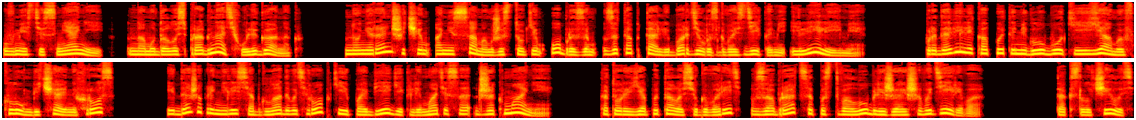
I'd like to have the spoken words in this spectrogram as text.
Вместе с няней нам удалось прогнать хулиганок, но не раньше, чем они самым жестоким образом затоптали бордюр с гвоздиками и лилиями, продавили копытами глубокие ямы в клумбе чайных роз и даже принялись обгладывать робкие побеги клематиса Джекмани, который я пыталась уговорить взобраться по стволу ближайшего дерева. Так случилось,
